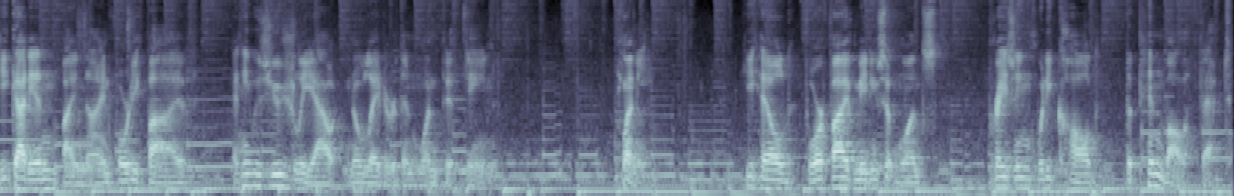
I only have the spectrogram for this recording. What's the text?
He got in by 9:45 and he was usually out no later than 1:15. Plenty. He held 4 or 5 meetings at once, praising what he called the pinball effect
